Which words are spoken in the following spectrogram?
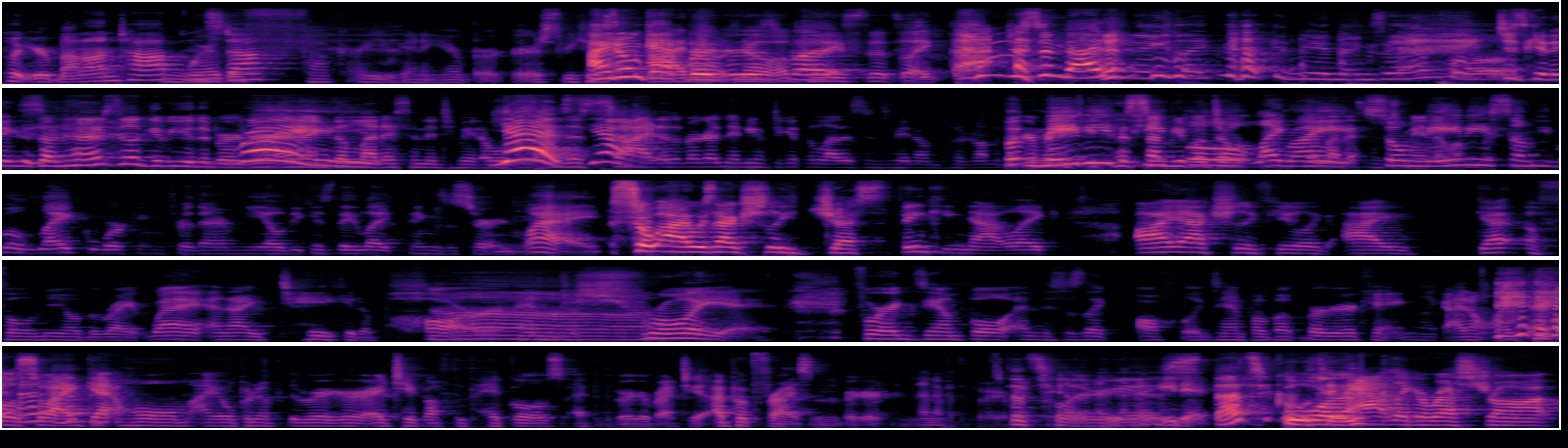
put your bun on top where and the stuff. fuck are you getting your burgers? Because I don't get I don't burgers, know a but place that's like I'm just imagining like that could be an example. Just kidding. Sometimes they'll give you the burger and like the lettuce and the tomato be on Yes, the yeah. side of the burger, and then you have to get the lettuce and tomato and put it on the but burger. it's maybe because some people don't like right. the lettuce and so the maybe some people like working for their meal because they like things a certain way. So I was actually just thinking that, like, I actually feel like I get a full meal the right way and I take it apart and Ah. destroy it. For example, and this is like awful example, but Burger King, like I don't like pickles, so I get home, I open up the burger, I take off the pickles, I put the burger back together. I put fries in the burger, and then I put the burger. That's back together, and I hilarious. eat it. That's cool or take. at like a restaurant,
